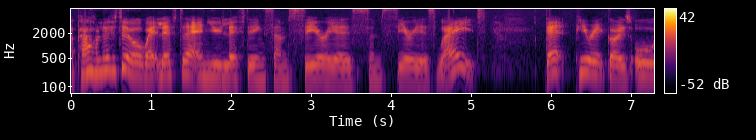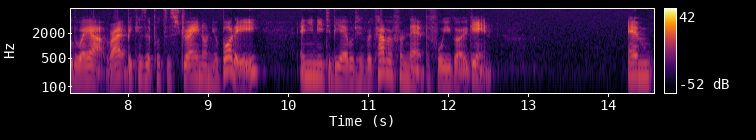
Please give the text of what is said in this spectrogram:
a powerlifter or weightlifter and you're lifting some serious, some serious weight, that period goes all the way up, right? Because it puts a strain on your body and you need to be able to recover from that before you go again. And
